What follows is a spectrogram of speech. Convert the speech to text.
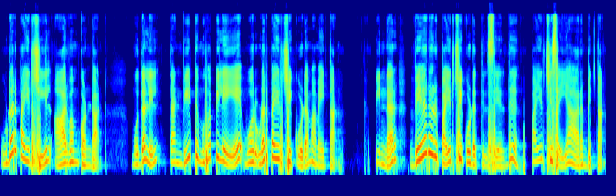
உடற்பயிற்சியில் ஆர்வம் கொண்டான். முதலில் தன் வீட்டு முகப்பிலேயே ஓர் உடற்பயிற்சி கூடம் அமைத்தான். பின்னர் வேறொரு பயிற்சி கூடத்தில் சேர்ந்து பயிற்சி செய்ய ஆரம்பித்தான்.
